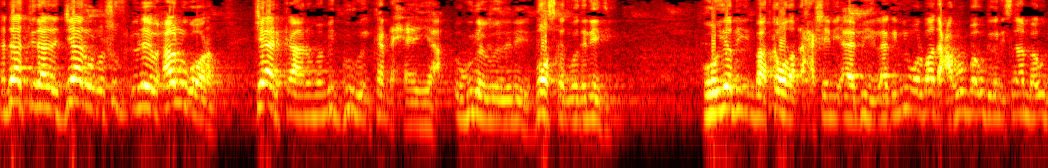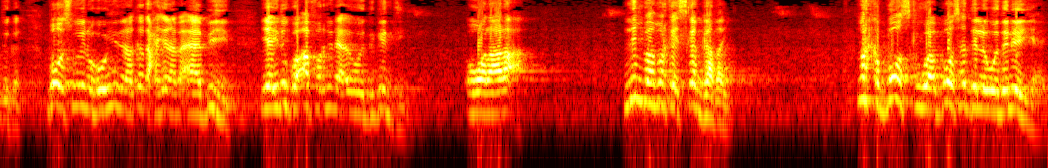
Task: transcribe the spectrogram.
Haddaad tidhahda jaar walba shufcu leey waxaa lagu ohan jaarkaanu ma mid guriga inka dhexeeya oo gurigaad wada leedi booskaad wada leedihi hooyadii baad ka wada dhaxasheen iyo aabihiin laakiin nin walba hadda carruur baa u degan islaam baa u degan. Boos weyn oo hooyadiin aad ka dhaxasheen ama aabihiin yaa idinkoo afar nin aad wada degantihin oo walaalo ah. Nin baa marka iska gaday. Marka booski waa boos hadda la wada leeyahay.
